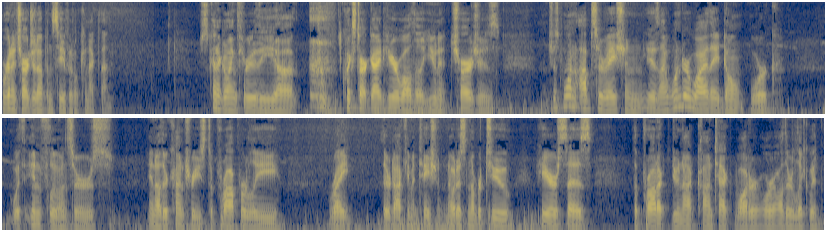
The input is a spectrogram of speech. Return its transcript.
we're gonna charge it up and see if it'll connect then. Just kind of going through the uh, quick start guide here while the unit charges. Just one observation is I wonder why they don't work with influencers in other countries to properly write their documentation. Notice number two here says the product do not contact water or other liquid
